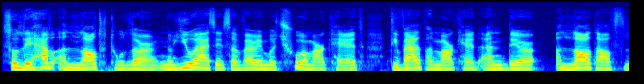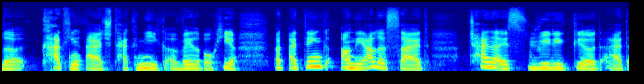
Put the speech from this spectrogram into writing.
So they have a lot to learn. The US is a very mature market, developed market, and there are a lot of the cutting edge technique available here. But I think on the other side, China is really good at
